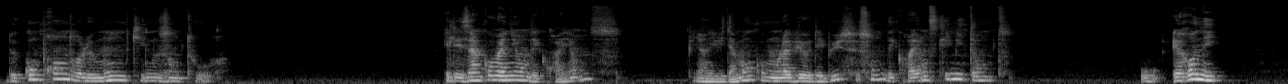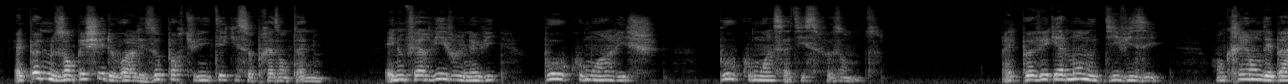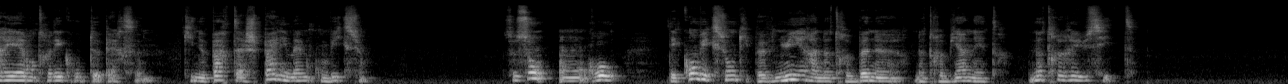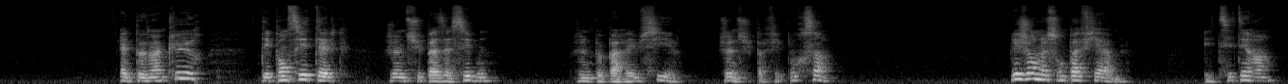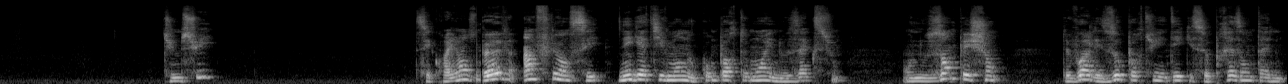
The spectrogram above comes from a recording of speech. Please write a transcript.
de comprendre le monde qui nous entoure. Et les inconvénients des croyances, bien évidemment, comme on l'a vu au début, ce sont des croyances limitantes ou erronées. Elles peuvent nous empêcher de voir les opportunités qui se présentent à nous et nous faire vivre une vie beaucoup moins riche, beaucoup moins satisfaisantes. Elles peuvent également nous diviser en créant des barrières entre les groupes de personnes qui ne partagent pas les mêmes convictions. Ce sont en gros des convictions qui peuvent nuire à notre bonheur, notre bien-être, notre réussite. Elles peuvent inclure des pensées telles que je ne suis pas assez bon, je ne peux pas réussir, je ne suis pas fait pour ça, les gens ne sont pas fiables, etc. Tu me suis? Ces croyances peuvent influencer négativement nos comportements et nos actions en nous empêchant de voir les opportunités qui se présentent à nous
